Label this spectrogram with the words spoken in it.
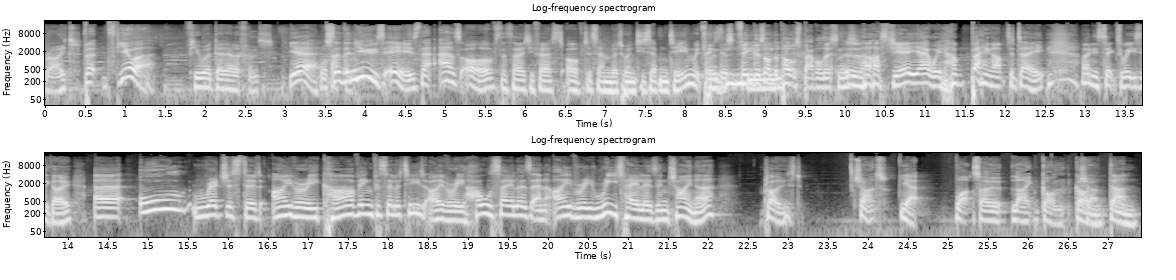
right. but fewer. Fewer dead elephants. Yeah. What's so the news is that as of the 31st of December 2017, which Fingers, was fingers on the pulse, Babble listeners. last year, yeah, we are bang up to date. Only six weeks ago, uh, all registered ivory carving facilities, ivory wholesalers, and ivory retailers in China closed. Shut. Yeah. What? So, like, gone. Gone, Shut. done.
